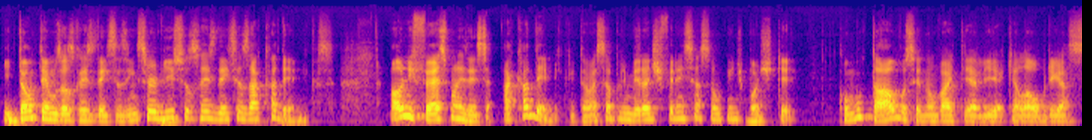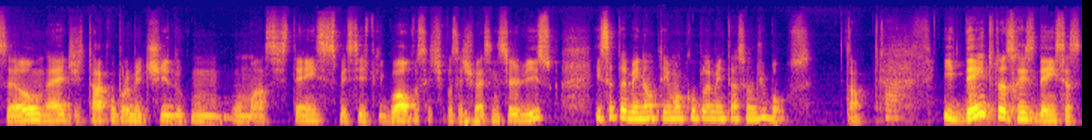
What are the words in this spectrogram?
Então temos as residências em serviço e as residências acadêmicas. A Unifesp é uma residência acadêmica, então essa é a primeira diferenciação que a gente pode ter. Como tal, você não vai ter ali aquela obrigação né, de estar comprometido com uma assistência específica igual você, se você estivesse em serviço, e você também não tem uma complementação de bolsa. Tá? Tá. E dentro das residências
